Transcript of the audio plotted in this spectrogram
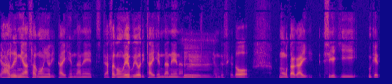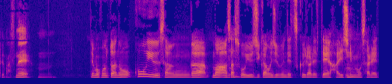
いや、ある意味朝ゴンより大変だね、ってって、朝ゴンウェブより大変だね、なんて言うんですけど、もうお互い刺激受けてますね。うんでも本当あの、こういうさんが、まあ朝そういう時間を自分で作られて配信もされ、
